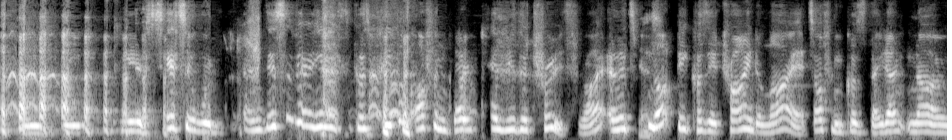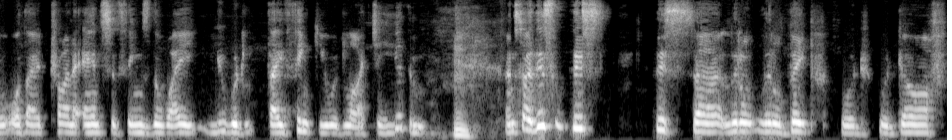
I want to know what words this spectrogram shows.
and the, the, assessor would, and this is very interesting because people often don't tell you the truth, right? And it's yes. not because they're trying to lie; it's often because they don't know or they're trying to answer things the way you would, they think you would like to hear them. Mm. And so this this this uh, little little beep would would go off,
